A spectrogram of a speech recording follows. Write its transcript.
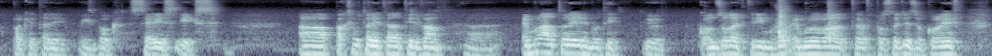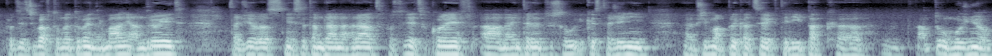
a pak je tady Xbox Series X. A pak jsou tady ty dva e, emulátory, nebo ty konzole, které můžou emulovat v podstatě cokoliv, protože třeba v tomhle to je normálně Android, takže vlastně se tam dá nahrát v podstatě cokoliv a na internetu jsou i ke stažení eh, přímo aplikace, které pak eh, vám to umožňují.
